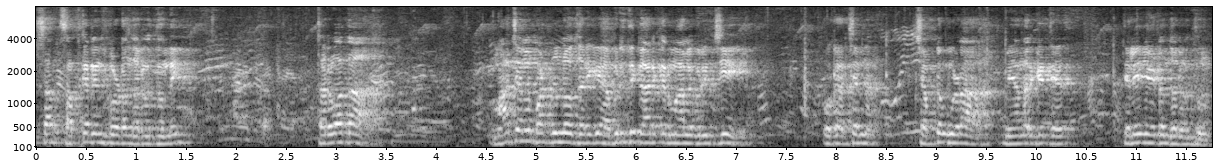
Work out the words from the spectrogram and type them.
సత్కరించుకోవడం జరుగుతుంది. తర్వాత మాచర్లపట్నంలో జరిగే అభివృద్ధి కార్యక్రమాల గురించి ఒక చిన్న చెప్పడం కూడా మీ అందరికీ తె- తెలియజేయడం జరుగుతుంది.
